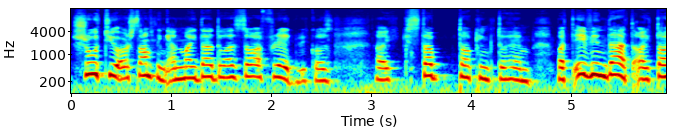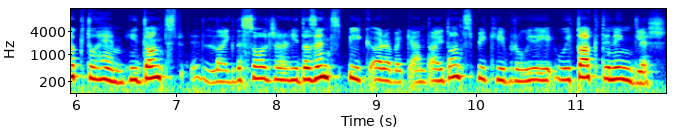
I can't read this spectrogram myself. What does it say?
shoot you or something. And my dad was so afraid because like stop talking to him. But even that i talked to him. He don't like the soldier he doesn't speak arabic and i don't speak hebrew. We, we talked in english.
